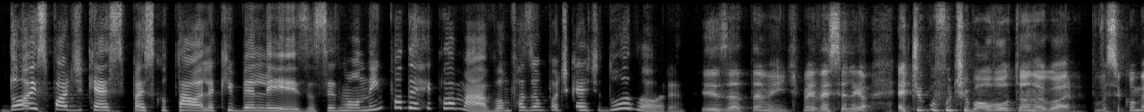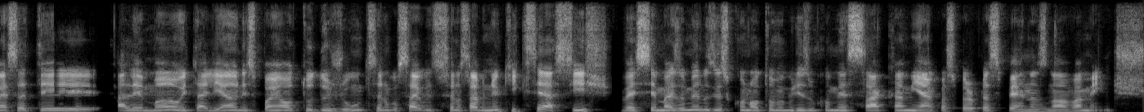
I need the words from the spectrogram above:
dois podcasts para escutar, olha que beleza. Vocês não vão nem poder reclamar. Vamos fazer um podcast de duas horas. Exatamente, mas vai ser legal. É tipo futebol voltando agora. Você começa a ter alemão, italiano, espanhol, tudo junto, você não sabe, você não sabe nem o que, que você assiste. Vai ser mais ou menos isso quando o automobilismo começar a caminhar com as próprias pernas novamente.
